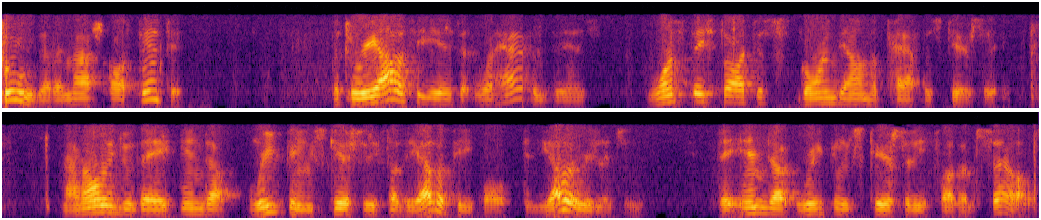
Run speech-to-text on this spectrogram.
true that are not authentic. But the reality is that what happens is once they start this going down the path of scarcity, not only do they end up reaping scarcity for the other people in the other religions, they end up reaping scarcity for themselves.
